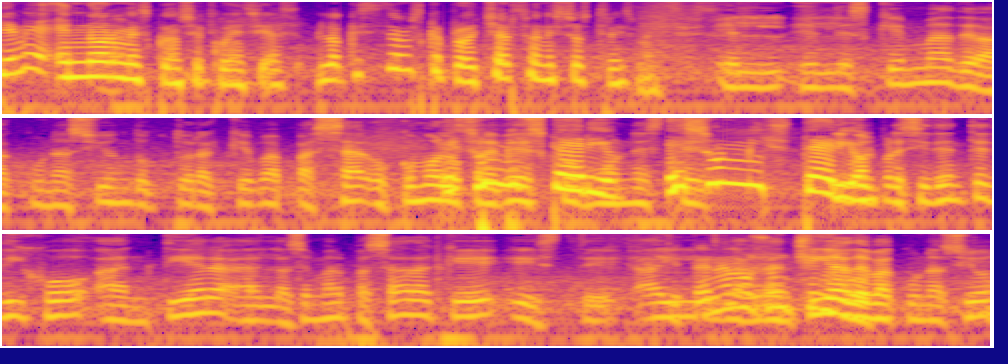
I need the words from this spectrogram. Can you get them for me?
tiene enormes consecuencias. Lo que sí tenemos que aprovechar son estos tres meses. El, esquema de vacunación, doctora, ¿qué va a pasar o cómo lo es un misterio, este Es un misterio. el presidente dijo antier, la semana pasada, que este hay tenemos garantía de vacunación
